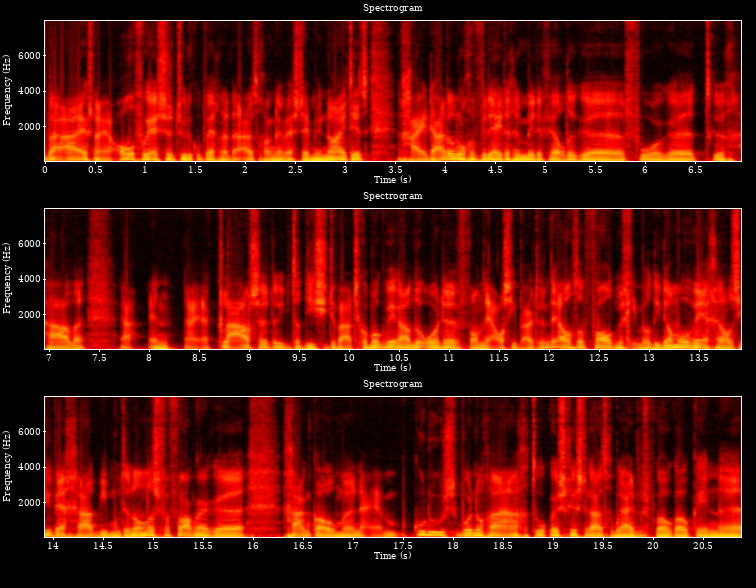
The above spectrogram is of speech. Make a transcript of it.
bij Ajax. Nou ja, Alvarez is natuurlijk op weg naar de uitgang naar West Ham United. Ga je daar dan nog een verdediger middenvelder voor terughalen? Ja, en nou ja, Klaassen, die, die situatie komt ook weer aan de orde. Van ja, als hij buiten het elftal valt, misschien wil hij dan wel weg. En als hij weggaat, wie moet dan als vervanger uh, gaan komen? Nou ja, Kudus wordt nog aangetrokken, is gisteren uitgebreid besproken ook in uh,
